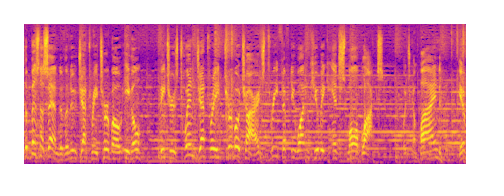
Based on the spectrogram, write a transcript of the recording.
The business end of the new Gentry Turbo Eagle features twin Gentry turbocharged 351 cubic inch small blocks, which combined give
